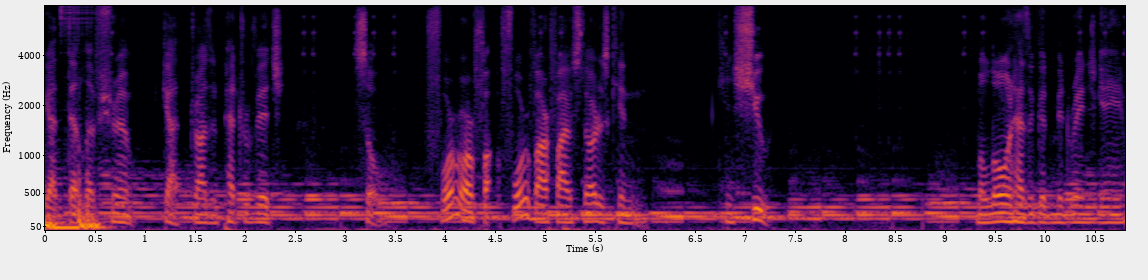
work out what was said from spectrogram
Got Detlef Schrempf, got Drazen Petrovic. So four our four of our five starters can can shoot. Malone has a good mid-range game.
